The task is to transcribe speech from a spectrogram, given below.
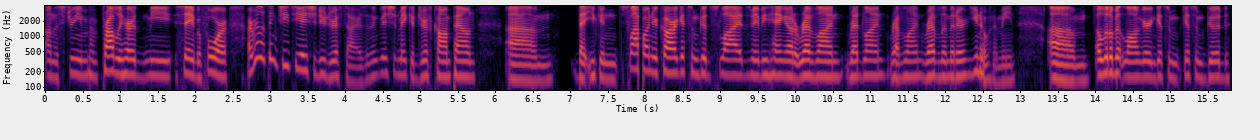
on the stream have probably heard me say before. I really think GTA should do drift tires. I think they should make a drift compound. Um, that you can slap on your car, get some good slides, maybe hang out at Revline, Redline, Revline, Rev Limiter. You know what I mean. um, a little bit longer and get some get some good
